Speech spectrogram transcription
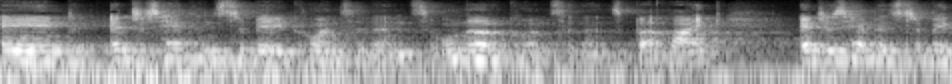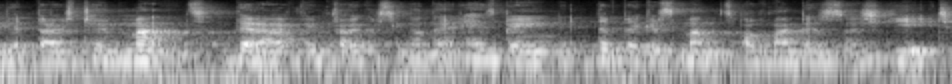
And it just happens to be a coincidence, or not a coincidence, but like it just happens to be that those two months that I've been focusing on that has been the biggest months of my business yet,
